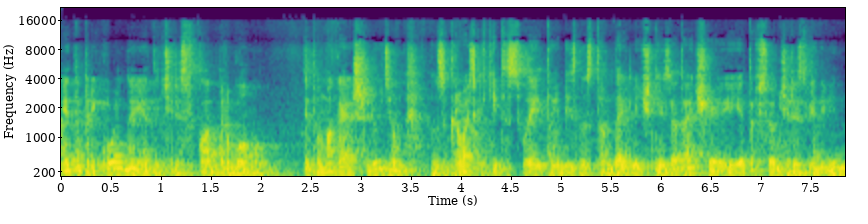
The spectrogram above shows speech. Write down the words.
это прикольно, и это через вклад другому. Ты помогаешь людям закрывать какие-то свои там, бизнес там, да, и личные задачи, и это все через вин-вин.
